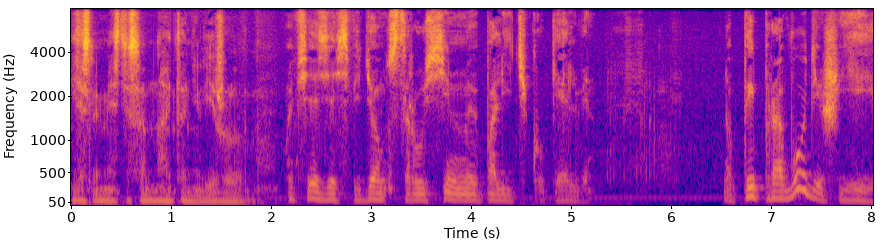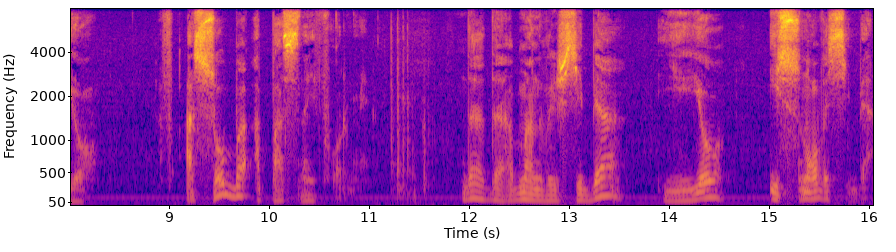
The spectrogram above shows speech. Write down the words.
Если вместе со мной, то не вижу... Мы все здесь ведем страусинную политику, Кельвин. Но ты проводишь ее в особо опасной форме. Да-да, обманываешь себя, ее и снова себя.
